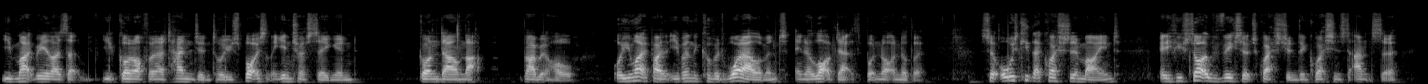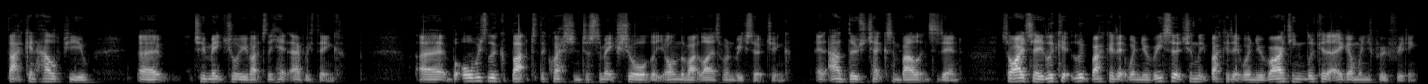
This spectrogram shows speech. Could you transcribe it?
you might realise that you've gone off on a tangent or you've spotted something interesting and gone down that rabbit hole. Or you might find that you've only covered one element in a lot of depth but not another. So always keep that question in mind. And if you've started with research questions and questions to answer, that can help you uh, to make sure you've actually hit everything. Uh, but always look back to the question just to make sure that you're on the right lines when researching and add those checks and balances in. So I'd say look at look back at it when you're researching, look back at it when you're writing, look at it again when you're proofreading.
